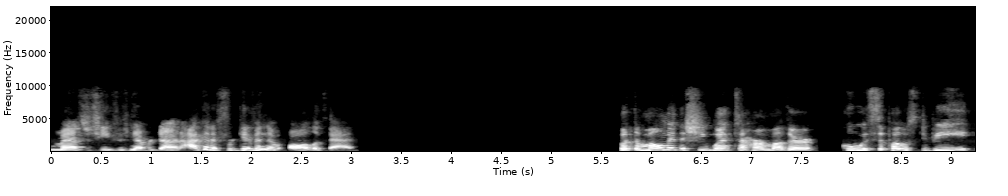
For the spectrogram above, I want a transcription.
Master Chief, has never done. I could have forgiven them all of that. But the moment that she went to her mother, who was supposed to be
